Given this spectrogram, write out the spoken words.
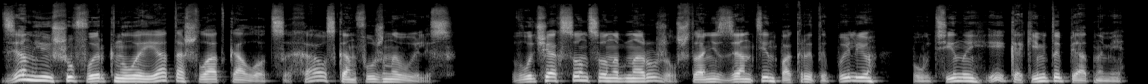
Дзян Юйшу фыркнула и отошла от колодца. Хаос конфуженно вылез. В лучах солнца он обнаружил, что они с Дзянтин покрыты пылью, паутиной и какими-то пятнами,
